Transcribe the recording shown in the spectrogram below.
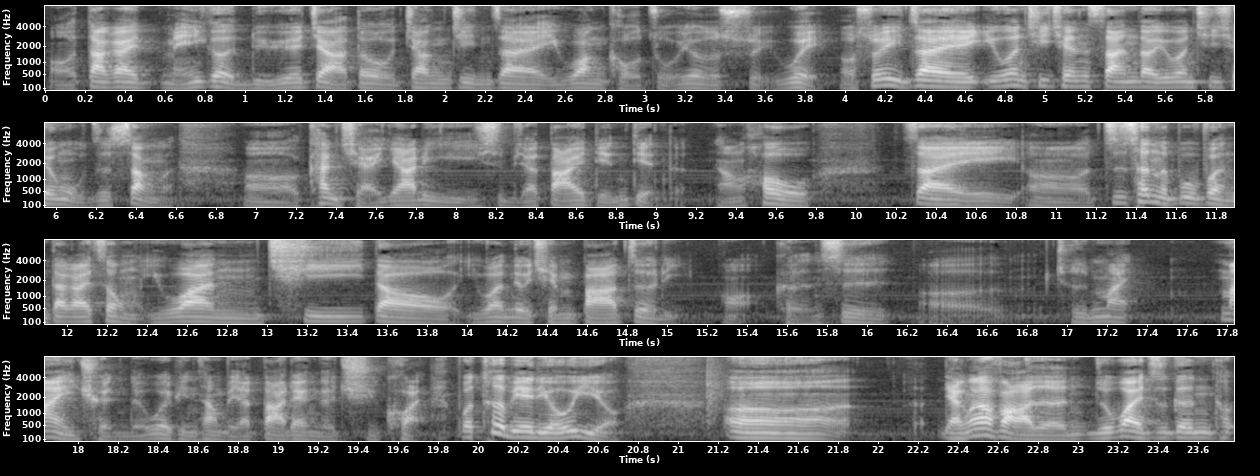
哦，大概每一个履约价都有将近在一万口左右的水位哦，所以在一万七千三到一万七千五之上呢，呃，看起来压力是比较大一点点的。然后在呃支撑的部分，大概从一万七到一万六千八这里哦，可能是呃就是卖卖权的未平仓比较大量的区块。不过特别留意哦，呃。两大法人，如外资跟投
